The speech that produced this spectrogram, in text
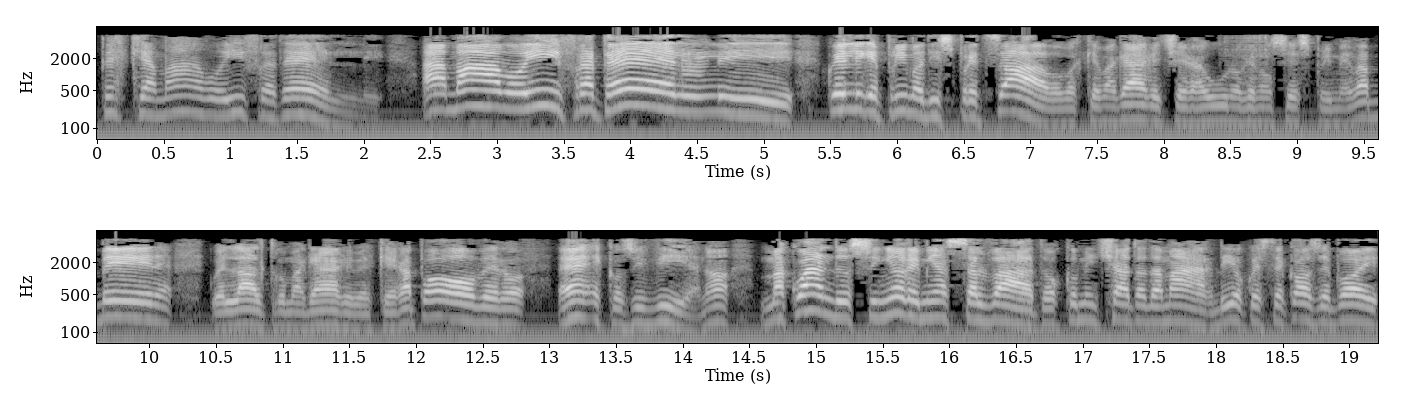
perché amavo i fratelli, amavo i fratelli, quelli che prima disprezzavo perché magari c'era uno che non si esprimeva bene, quell'altro magari perché era povero, eh, e così via, no? Ma quando il Signore mi ha salvato, ho cominciato ad amarli, io queste cose poi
